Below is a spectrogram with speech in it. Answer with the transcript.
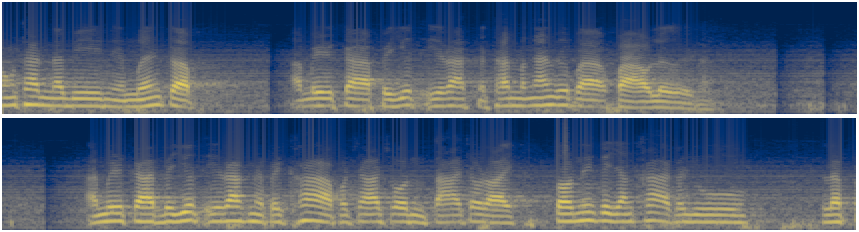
ของท่านนาบีเนี่ยเหมือนกับอเมริกาไปยึดอิรักท่านมางั้นหรือเปล่าเปล่าเลยนะอเมริกาไปยึดอิรักเนี่ยไปฆ่าประชาชนตายเท่าไหร่ตอนนี้ก็ยังฆ่ากันอยู่ แล้วไป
